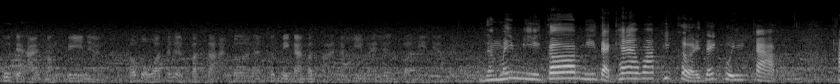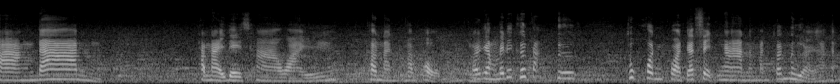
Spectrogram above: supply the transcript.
ผู้เสียหายฝั่งพี่เนี่ยเขาบอกว่าถ้าเกิดประสานก็นะก็มีการประสานกับพี่ไหมเรื่องกรณีเนี้ยยังไม่มีก็มีแต่แค่ว่าพี่เขยได้คุยกับ ทางด้านทนายเดชาไว้ เท่านั้นครับผมแล้วยังไม่ได้ขึ้นคือทุกคนกว่าจะเสร็จงานน่ะมันก็เหนื่อยอะฮะ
